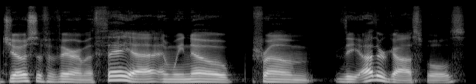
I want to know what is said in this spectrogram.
Joseph of Arimathea, and we know from the other Gospels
